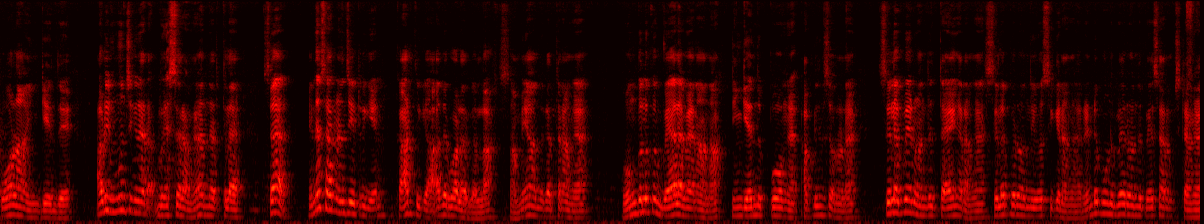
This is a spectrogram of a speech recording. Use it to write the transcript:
போகலாம் இங்கேருந்து அப்படின்னு மூஞ்சிக்கு நேரம் பேசுகிறாங்க அந்த இடத்துல. சார் என்ன சார் நினச்சிட்டு இருக்கேன் கார்த்திக் ஆதரவாளர்கள்லாம் செமையாக வந்து கத்துறாங்க. உங்களுக்கும் வேலை வேணானா இங்கேருந்து போங்க அப்படின்னு சொன்னோன்னே சில பேர் வந்து தயங்குறாங்க சில பேர் வந்து யோசிக்கிறாங்க ரெண்டு மூணு பேர் வந்து பேச ஆரம்பிச்சிட்டாங்க.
